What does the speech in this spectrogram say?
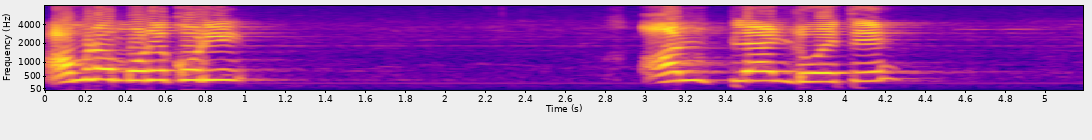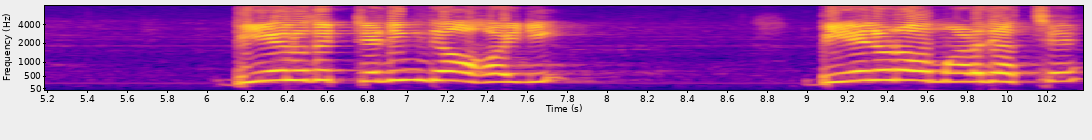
আমরা মনে করি আনপ্ল্যান্ড ওয়েতে বিএলওদের ট্রেনিং দেওয়া হয়নি। বিএলওরাও মারা যাচ্ছে।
